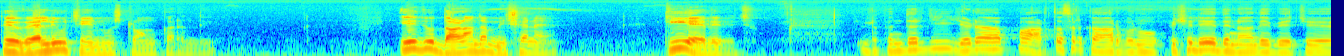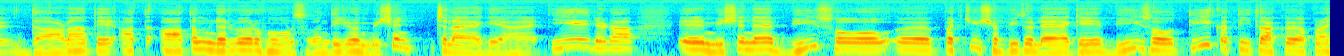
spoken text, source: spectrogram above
ਤੇ ਵੈਲਿਊ ਚੇਨ ਨੂੰ ਸਟਰੋਂਗ ਕਰਨ ਦੀ। ਇਹ ਜੋ ਦਾਲਾਂ ਦਾ ਮਿਸ਼ਨ ਹੈ, ਕੀ ਹੈ ਇਹਦੇ ਵਿੱਚ? ਲਪਿੰਦਰ ਜੀ, ਜਿਹੜਾ ਭਾਰਤ ਸਰਕਾਰ ਵੱਲੋਂ ਪਿਛਲੇ ਦਿਨਾਂ ਦੇ ਵਿੱਚ ਦਾਲਾਂ ਤੇ ਅਤ, ਆਤਮ ਨਿਰਭਰ ਹੋਣ ਸੰਬੰਧੀ ਜਿਹੜਾ ਮਿਸ਼ਨ ਚਲਾਇਆ ਗਿਆ ਹੈ, ਇਹ ਜਿਹੜਾ, ਇਹ ਮਿਸ਼ਨ ਹੈ 2025 26 ਤੋਂ ਲੈ ਕੇ 2030 31 ਤੱਕ ਆਪਣਾ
